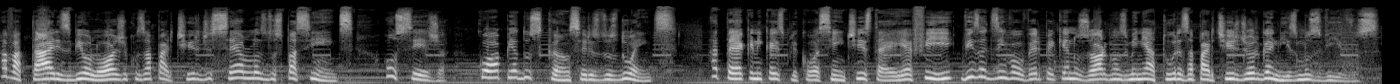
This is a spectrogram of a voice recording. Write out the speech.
avatares biológicos a partir de células dos pacientes, ou seja, cópia dos cânceres dos doentes. A técnica, explicou a cientista EFI, visa desenvolver pequenos órgãos miniaturas a partir de organismos vivos.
